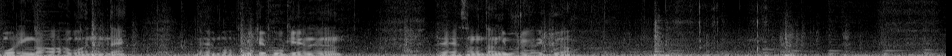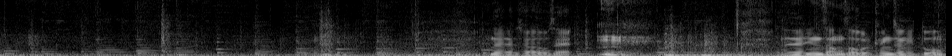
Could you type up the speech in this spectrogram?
머린가 하고 했는데, 네, 뭐, 그렇게 보기에는, 네, 상당히 무리가 있고요. 음, 네, 제가 요새 네 인상석을 굉장히 또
